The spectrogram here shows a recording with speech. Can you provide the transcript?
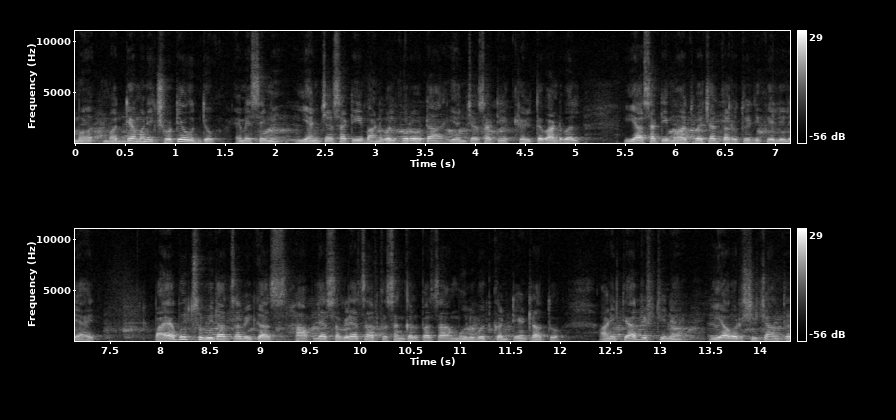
म मध्यम आणि छोटे उद्योग एम एस एम ई यांच्यासाठी भांडवल पुरवठा यांच्यासाठी खेळतं भांडवल यासाठी महत्त्वाच्या तरतुदी केलेल्या आहेत. पायाभूत सुविधांचा विकास हा आपल्या सगळ्याच अर्थसंकल्पाचा मूलभूत कंटेंट राहतो आणि त्या दृष्टीने यावर्षीच्या अंत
